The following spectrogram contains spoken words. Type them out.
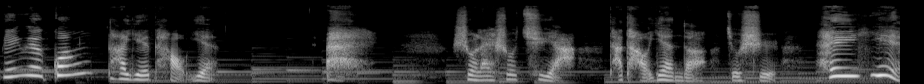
连月光他也讨厌。唉，说来说去呀，他讨厌的就是黑夜。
